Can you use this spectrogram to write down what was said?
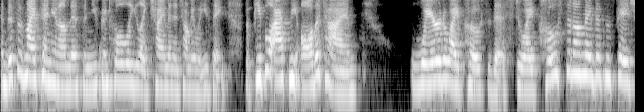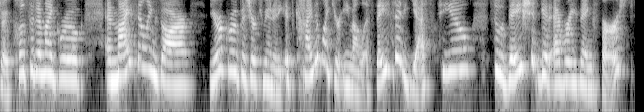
and this is my opinion on this, and you can totally like chime in and tell me what you think. But people ask me all the time, where do I post this? Do I post it on my business page? Do I post it in my group? And my feelings are, your group is your community. It's kind of like your email list. They said yes to you. So they should get everything first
